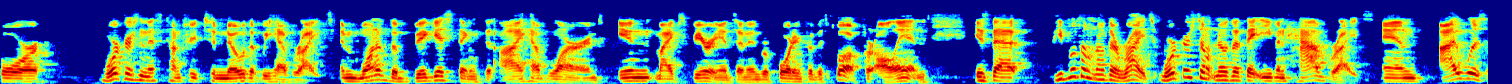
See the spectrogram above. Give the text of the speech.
for workers in this country to know that we have rights. And one of the biggest things that I have learned in my experience and in reporting for this book, for All In, is that people don't know their rights. Workers don't know that they even have rights. And I was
